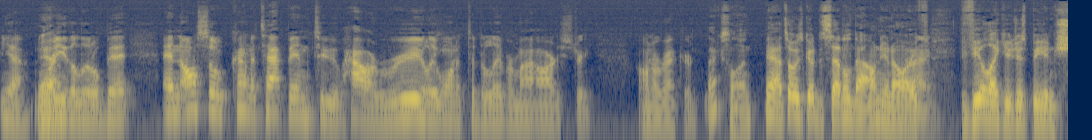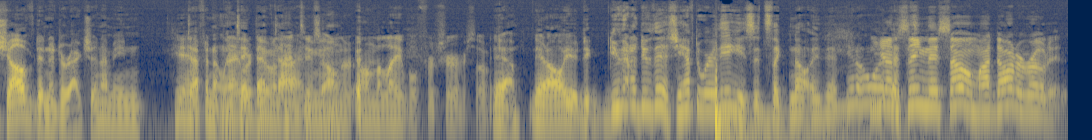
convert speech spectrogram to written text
yeah, Yeah. breathe a little bit, and also kind of tap into how I really wanted to deliver my artistry on a record. Excellent. Yeah, it's always good to settle down. You know, Right. if, if you feel like you're just being shoved in a direction, I mean, Yeah, definitely take that time. that so. on the on the label for sure. So yeah, you know, you, you got to do this. You have to wear these. It's like no, you know what? you got to sing this song. My daughter wrote it.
